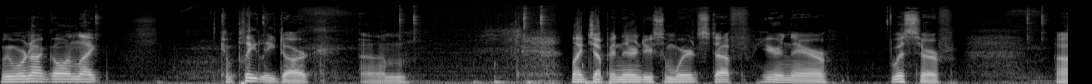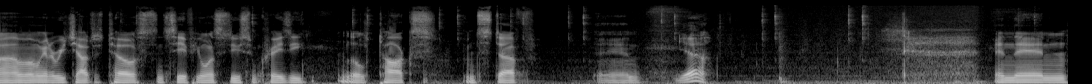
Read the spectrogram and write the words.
I mean, we're not going like completely dark. Um, might jump in there and do some weird stuff here and there with surf. Um, I'm gonna reach out to Toast and see if he wants to do some crazy little talks and stuff. And yeah. And then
